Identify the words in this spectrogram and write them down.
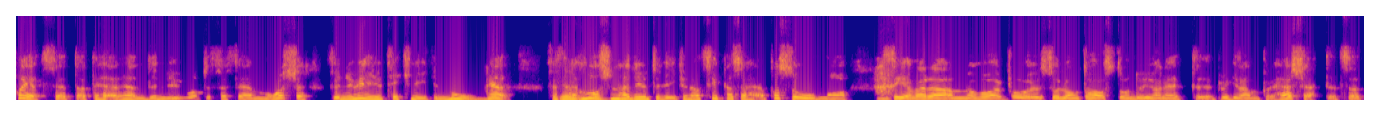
på ett sätt att det här hände nu och inte för fem år sedan. För nu är ju tekniken mogen. För fem år sedan hade ju inte vi kunnat sitta så här på Zoom och se varann och vara på så långt avstånd och göra ett eh, program på det här sättet. Så att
